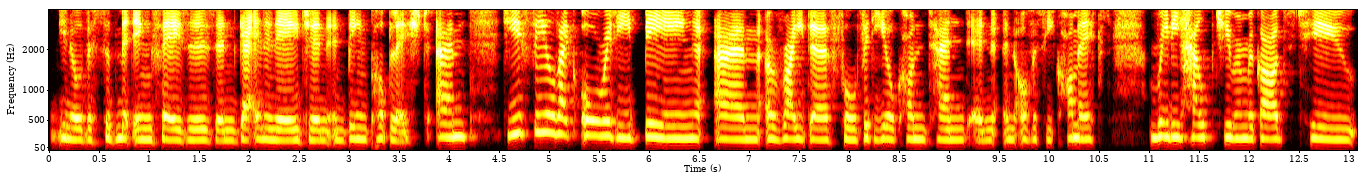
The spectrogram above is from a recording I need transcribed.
you know, the submitting phases and getting an agent and being published, um, do you feel like already being um, a writer for video content and, and obviously comics really helped you in regards to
